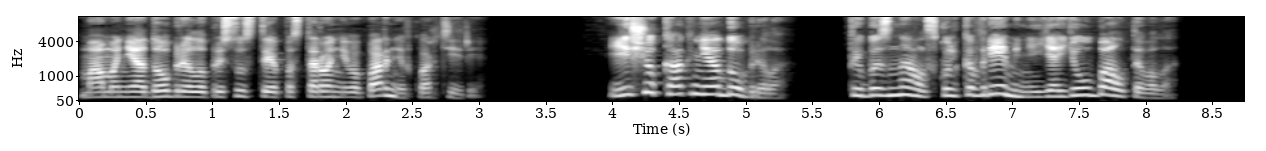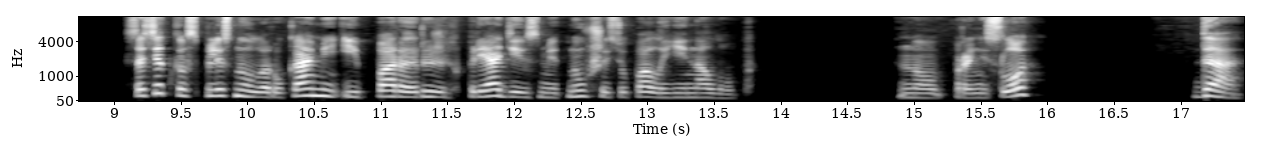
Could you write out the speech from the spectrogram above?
Мама не одобрила присутствие постороннего парня в квартире. Еще как не одобрила. Ты бы знал, сколько времени я ее убалтывала. Соседка всплеснула руками, и пара рыжих прядей, взметнувшись, упала ей на лоб. Но пронесло? Да,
